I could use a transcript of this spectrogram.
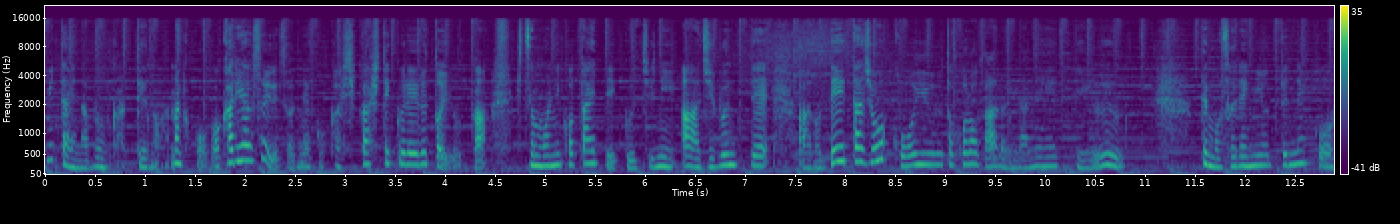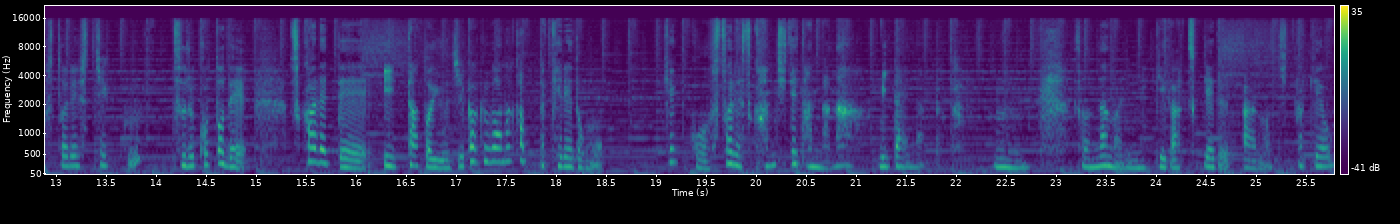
みたいな文化っていうのはなんかこう分かりやすいですよね。こう可視化してくれるというか質問に答えていくうちにああ自分ってあのデータ上こういうところがあるんだねっていう。でもそれによってねこうストレスチェックすることで疲れていたという自覚がなかったけれども結構ストレス感じてたんだなみたいなとか、うん、そんなのに、ね、気がつけるあのきっかけを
